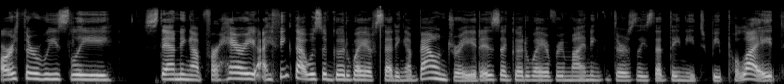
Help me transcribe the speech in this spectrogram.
Arthur Weasley standing up for Harry, I think that was a good way of setting a boundary. It is a good way of reminding the Dursleys that they need to be polite.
